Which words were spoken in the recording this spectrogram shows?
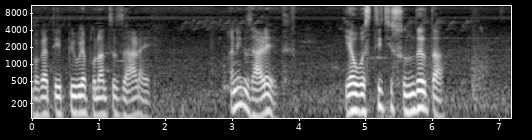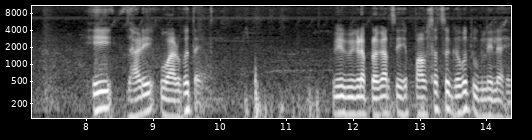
बघा ते पिवळ्या फुलांचं झाड आहे. अनेक झाडे आहेत. या वस्तीची सुंदरता हे झाडे वाढवत आहेत. वेगवेगळ्या प्रकारचे हे पावसाचं गवत उगलेलं आहे.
